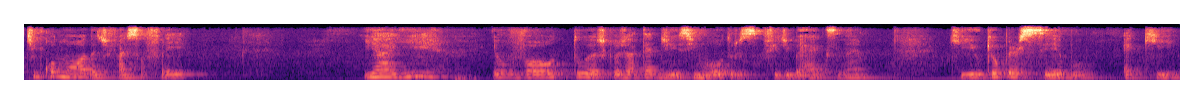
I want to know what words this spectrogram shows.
te incomoda, te faz sofrer. E aí eu volto, acho que eu já até disse em outros feedbacks, né? Que o que eu percebo é que,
